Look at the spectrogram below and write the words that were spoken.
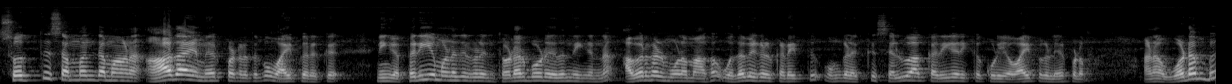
சொத்து சம்பந்தமான ஆதாயம் ஏற்படுறதுக்கும் வாய்ப்பு இருக்குது நீங்கள் பெரிய மனிதர்களின் தொடர்போடு இருந்தீங்கன்னா அவர்கள் மூலமாக உதவிகள் கிடைத்து உங்களுக்கு செல்வாக்கு அதிகரிக்கக்கூடிய வாய்ப்புகள் ஏற்படும். ஆனால் உடம்பு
